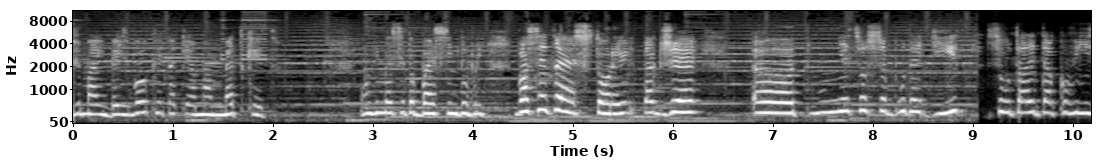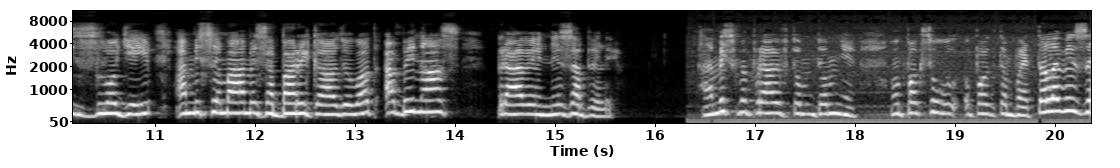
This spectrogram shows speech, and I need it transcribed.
že mají baseballky, tak já mám medkit. Uvidíme, jestli to bude s ním dobrý. Vlastně to je story, takže uh, něco se bude dít, jsou tady takový zloději a my se máme zabarikádovat, aby nás právě nezabili. A my jsme právě v tom domě. No pak, jsou, pak tam bude televize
